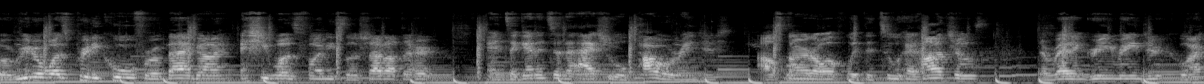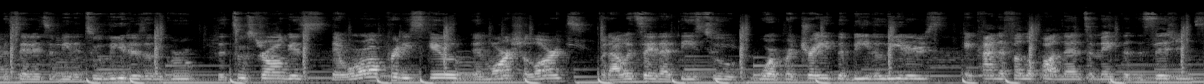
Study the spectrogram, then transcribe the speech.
But Rita was pretty cool for a bad guy, and she was funny, so shout out to her. And to get into the actual Power Rangers, I'll start off with the two head honchos, the Red and Green Ranger, who I consider to be the two leaders of the group, the two strongest. They were all pretty skilled in martial arts, but I would say that these two were portrayed to be the leaders. It kind of fell upon them to make the decisions,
